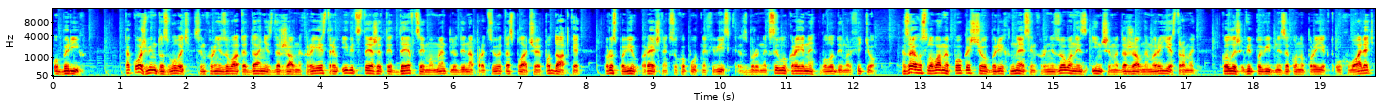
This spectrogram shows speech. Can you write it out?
оберіг. Також він дозволить синхронізувати дані з державних реєстрів і відстежити, де в цей момент людина працює та сплачує податки, розповів речник сухопутних військ Збройних сил України Володимир Фітьо. За його словами, поки що оберіг не синхронізований з іншими державними реєстрами. Коли ж відповідний законопроєкт ухвалять,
